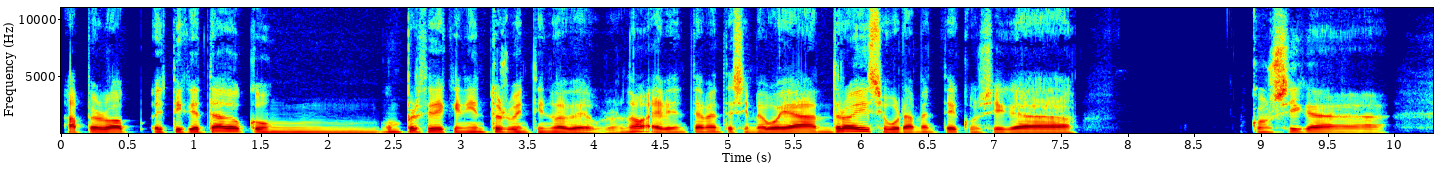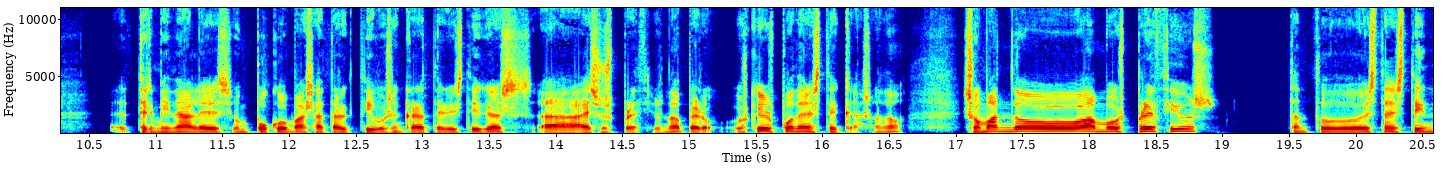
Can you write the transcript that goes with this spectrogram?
Apple lo ha etiquetado con un precio de 529 euros, ¿no? Evidentemente, si me voy a Android, seguramente consiga consiga eh, terminales un poco más atractivos en características a esos precios, ¿no? Pero os quiero poner este caso, ¿no? Sumando ambos precios, tanto esta Steam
